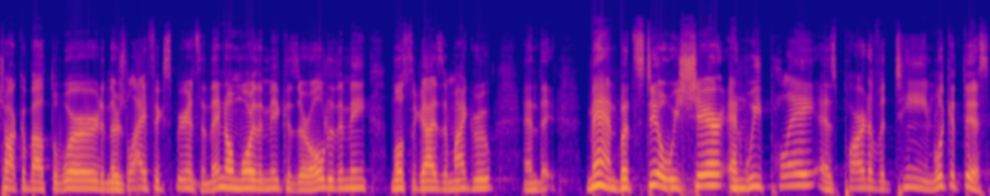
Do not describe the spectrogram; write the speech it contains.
talk about the Word and there's life experience and they know more than me because they're older than me. Most of the guys in my group and they, man, but still we share and we play as part of a team. Look at this.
